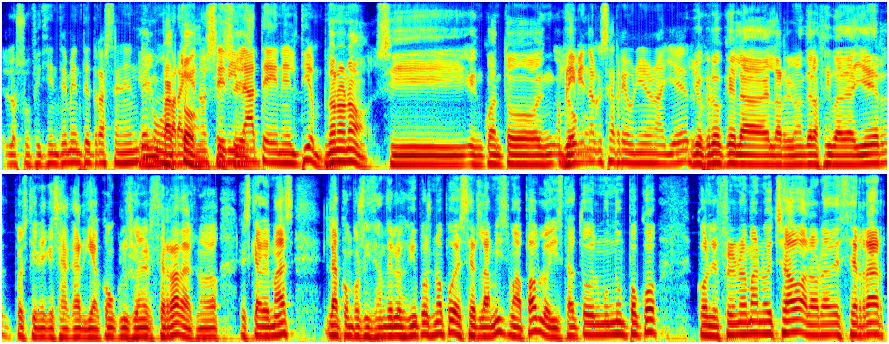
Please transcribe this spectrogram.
lo suficientemente trascendente como para que no se sí, sí. dilate en el tiempo. No, no, no. Si en cuanto. En, Hombre, yo- viendo que se reunieron ayer. Yo creo que la, la reunión de la FIBA de ayer pues tiene que sacar ya conclusiones cerradas. ¿no? Es que además la composición de los equipos no puede ser la misma, Pablo, y está todo el mundo un poco con el freno de mano echado a la hora de cerrar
